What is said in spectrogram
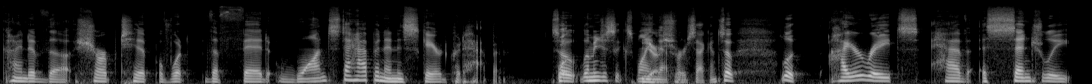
kind of the sharp tip of what the Fed wants to happen and is scared could happen. So let me just explain yeah, that sure. for a second. So, look, higher rates have essentially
